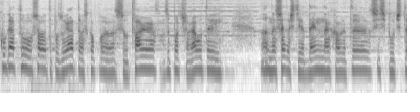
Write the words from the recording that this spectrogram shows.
когато условията позволяват, телескопа се отваря, започва работа и на следващия ден хората си си получат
